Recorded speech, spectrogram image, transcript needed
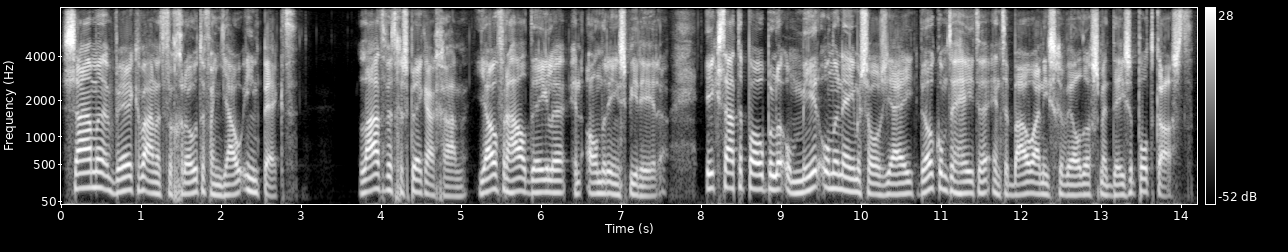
Samen werken we aan het vergroten van jouw impact. Laten we het gesprek aangaan, jouw verhaal delen en anderen inspireren. Ik sta te popelen om meer ondernemers zoals jij welkom te heten en te bouwen aan iets geweldigs met deze podcast.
